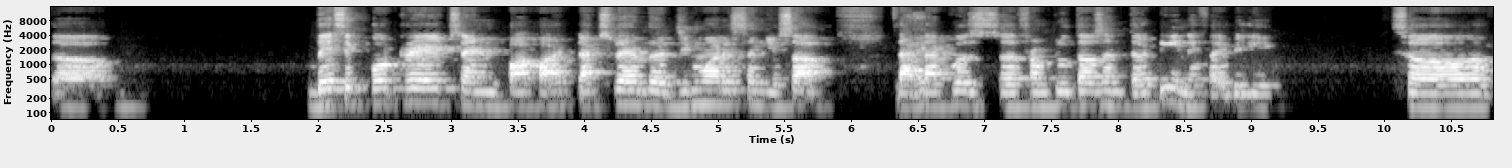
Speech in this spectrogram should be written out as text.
uh, basic portraits and pop art. That's where the Jim Morrison you saw that that was uh, from 2013, if I believe. So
